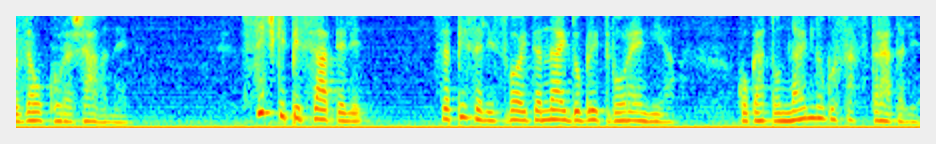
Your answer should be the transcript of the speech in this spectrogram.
за окуражаване. Всички писатели са писали своите най-добри творения – когато най-много са страдали.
